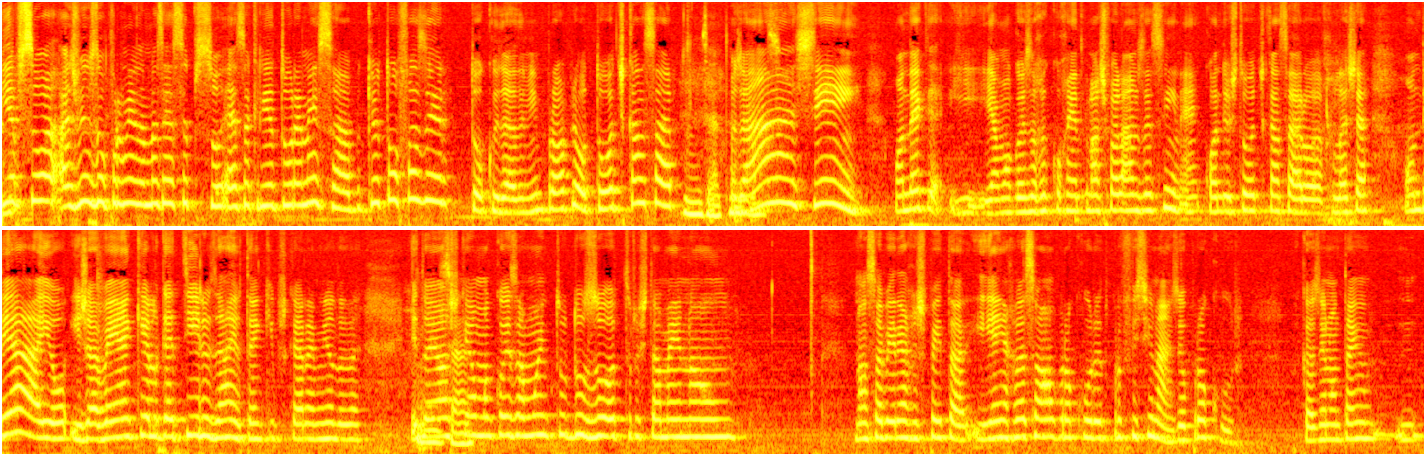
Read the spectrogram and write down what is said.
E a pessoa, às vezes eu por mim, mas essa pessoa, essa criatura nem sabe o que eu estou a fazer. Estou a cuidar de mim própria ou estou a descansar. Exatamente. Mas, ah, sim, onde é que... E, e, é uma coisa recorrente que nós falamos assim, né? Quando eu estou a descansar ou a relaxar, onde é eu? E já vem aquele gatilho de, ah, eu tenho que ir buscar a miúda. Então, Exato. eu acho que é uma coisa muito dos outros também não não saberem respeitar. E em relação à procura de profissionais, eu procuro. Por causa eu não tenho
